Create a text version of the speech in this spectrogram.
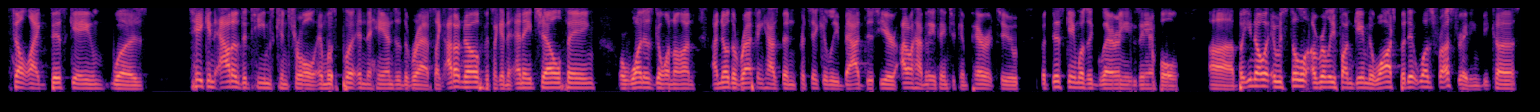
felt like this game was taken out of the team's control and was put in the hands of the refs. Like, I don't know if it's like an NHL thing or what is going on. I know the refing has been particularly bad this year. I don't have anything to compare it to, but this game was a glaring example. Uh, but you know, it was still a really fun game to watch, but it was frustrating because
